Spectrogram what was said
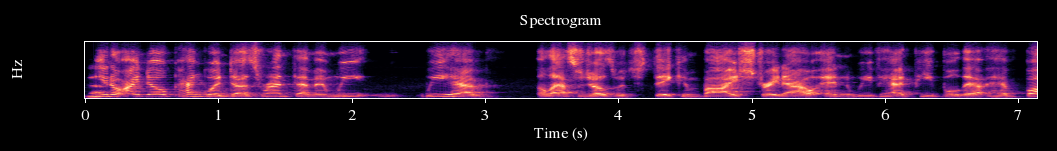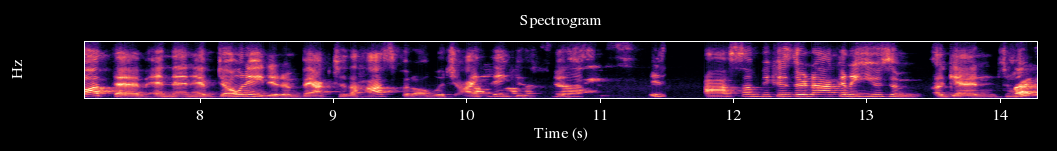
you know, I know Penguin does rent them, and we we have elastogels which they can buy straight out, and we've had people that have bought them and then have donated them back to the hospital, which I oh, think is just nice. is awesome because they're not going to use them again, right.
